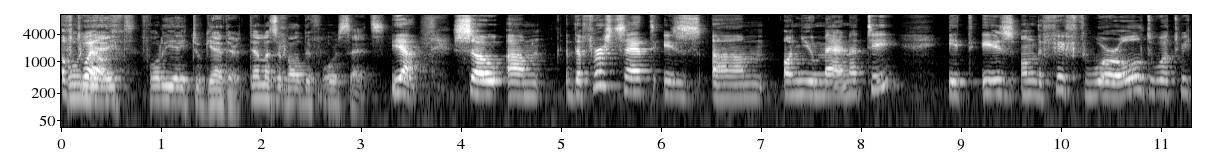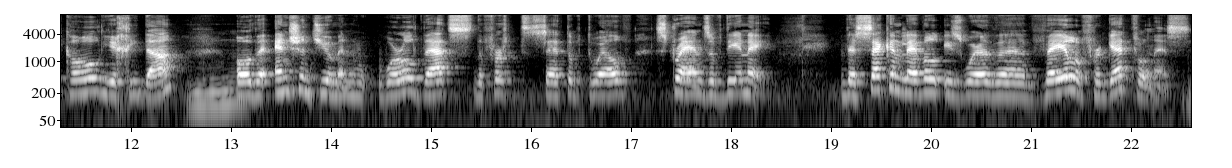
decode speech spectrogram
Of 48, 12. 48 together. Tell us about the four sets. Yeah. So um, the first set is um, on humanity. It is on the fifth world, what we call Yechida, or the ancient human world. That's the first set of 12 strands of DNA. The second level is where the veil of forgetfulness.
